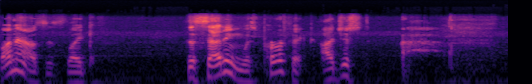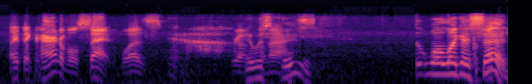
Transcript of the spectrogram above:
Funhouses. Like, the setting was perfect. I just, Like the carnival set was real it was nice. cool. well, like I said,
